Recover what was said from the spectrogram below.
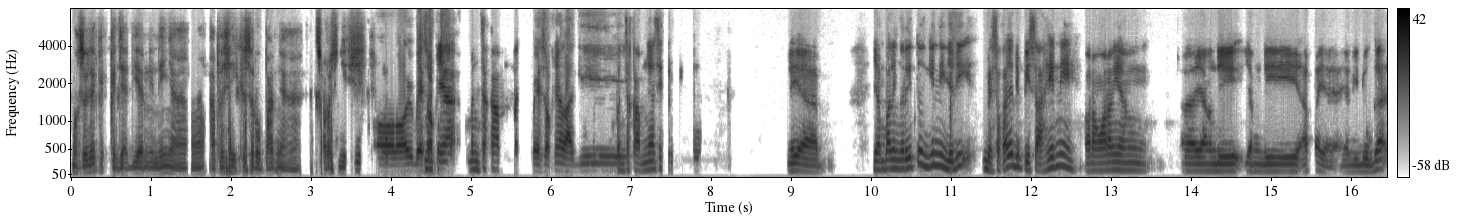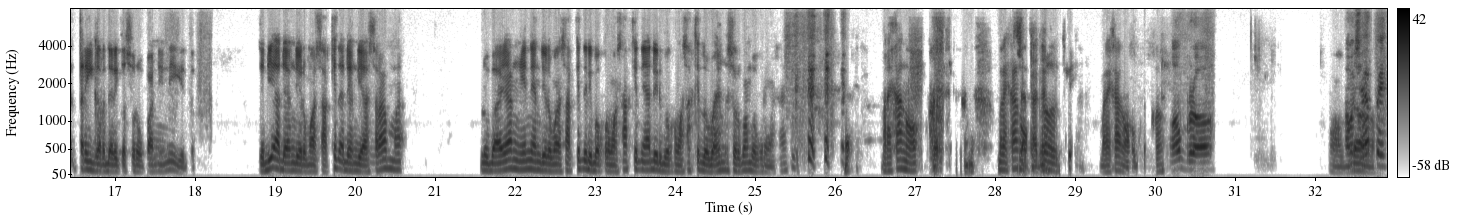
maksudnya ke- kejadian ininya apa sih keserupannya eksorsis Oh, besoknya mencekam besoknya lagi. pencekamnya sih seminggu. Iya. Yang paling ngeri tuh gini, jadi besok aja dipisahin nih orang-orang yang eh, yang di yang di apa ya, yang diduga trigger dari kesurupan ini gitu. Jadi ada yang di rumah sakit, ada yang di asrama. Lu bayangin yang di rumah sakit dibawa ke rumah sakit ya, ada dibawa ke rumah sakit, lu bayangin kesurupan bawa ke rumah sakit. mereka ngok mereka ngobrol. Mereka ngobrol. ngobrol sama ngobrol. siapa?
